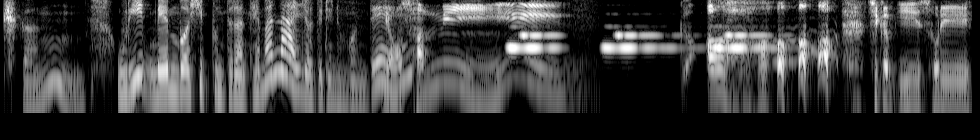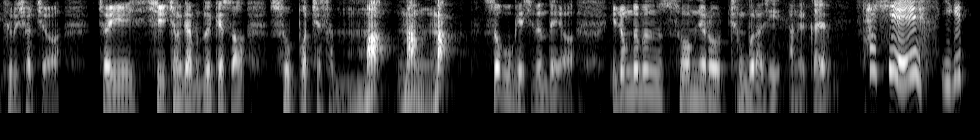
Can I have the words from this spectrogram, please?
그건 우리 멤버십 분들한테만 알려드리는 건데. 여사님. 아, 지금 이 소리 들으셨죠? 저희 시청자분들께서 슈퍼챗을 막, 막, 막 쏘고 계시는데요. 이 정도면 수업료로 충분하지 않을까요? 사실 이게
